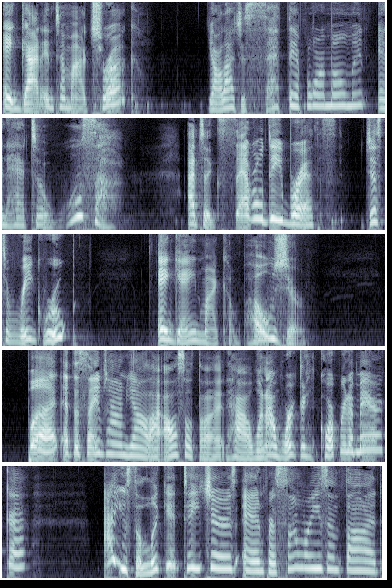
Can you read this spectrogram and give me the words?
and got into my truck, y'all, I just sat there for a moment and had to woosah. I took several deep breaths just to regroup and gain my composure. But at the same time, y'all, I also thought how when I worked in corporate America, I used to look at teachers and for some reason thought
